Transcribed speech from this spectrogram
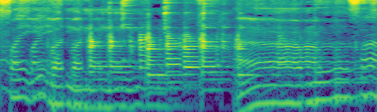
xoay vần. À, mưa sai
